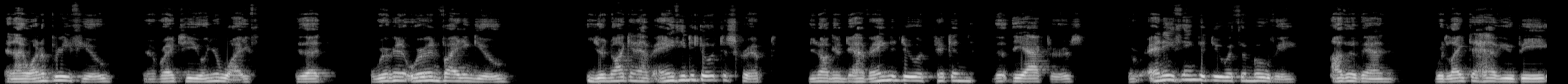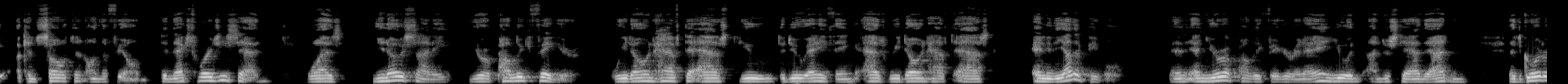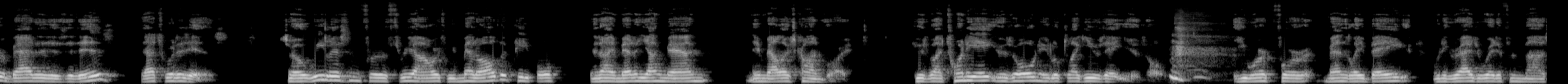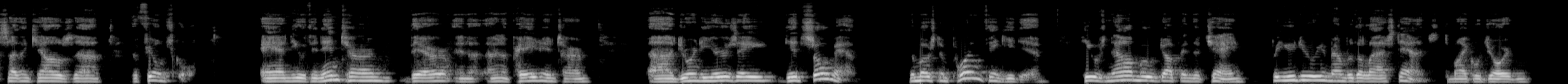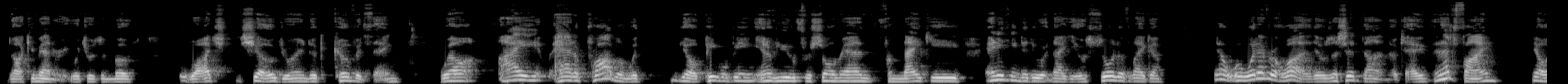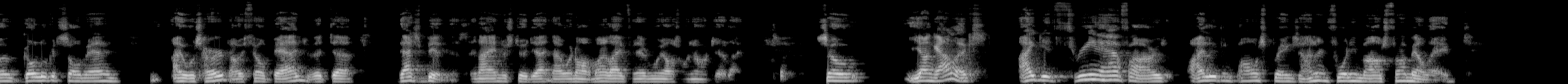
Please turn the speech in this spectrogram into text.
And I want to brief you, right to you and your wife, that we're to, we're inviting you. You're not going to have anything to do with the script. You're not going to have anything to do with picking the, the actors or anything to do with the movie other than would like to have you be a consultant on the film. The next words he said was, You know, Sonny, you're a public figure. We don't have to ask you to do anything as we don't have to ask any of the other people. And, and you're a public figure, Renee, and you would understand that. And as good or bad as it is, that's what it is. So we listened for three hours. We met all the people. Then I met a young man named Alex Convery. He was about 28 years old, and he looked like he was eight years old. he worked for Mandalay Bay when he graduated from uh, Southern Cal's uh, the film school, and he was an intern there and a, and a paid intern. Uh, during the years they did Sole Man. The most important thing he did, he was now moved up in the chain. But you do remember The Last Dance, the Michael Jordan documentary, which was the most watched show during the COVID thing. Well, I had a problem with you know people being interviewed for Sole Man from Nike, anything to do with Nike. It was sort of like a you know whatever it was. It was a sit down, okay, and that's fine. You know, go look at Sole Man. I was hurt. I was felt bad, but uh, that's business, and I understood that, and I went on with my life, and everyone else went on with their life. So young Alex I did three and a half hours. I live in Palm Springs, 140 miles from LA.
